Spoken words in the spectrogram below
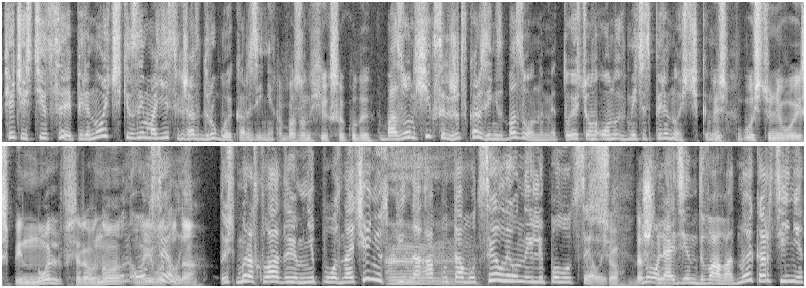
все частицы переносчики взаимодействия лежат в другой корзине. А бозон Хиггса куда? Бозон Хиггса лежит в корзине с бозонами. То есть он, он вместе с переносчиками. То есть пусть у него и спин ноль, все равно он, мы он его целый. туда. То есть мы раскладываем не по значению спина, а, а по тому, целый он или полуцелый. Все, дошло. 0, 1, 2 в одной картине,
